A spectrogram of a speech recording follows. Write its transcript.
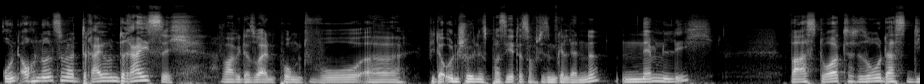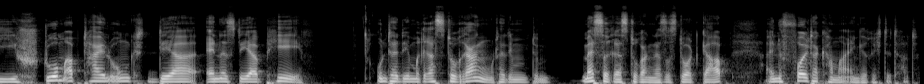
Und auch 1933 war wieder so ein Punkt, wo äh, wieder Unschönes passiert ist auf diesem Gelände. Nämlich war es dort so, dass die Sturmabteilung der NSDAP unter dem Restaurant, unter dem, dem Messerestaurant, das es dort gab, eine Folterkammer eingerichtet hat.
